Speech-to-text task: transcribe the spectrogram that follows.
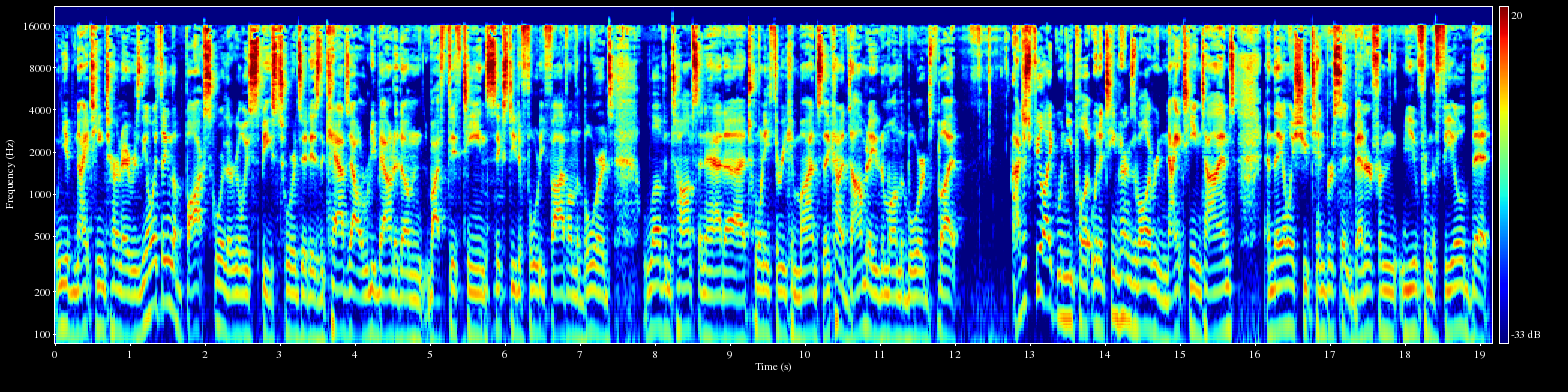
when you have 19 turnovers? The only thing the box score that really speaks towards it is the Cavs out rebounded them by 15, 60 to 45 on the boards. Love and Thompson had uh, 23 combined, so they kind of dominated them on the boards, but I just feel like when you pull it, when a team turns the ball over 19 times and they only shoot 10% better from you from the field, that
